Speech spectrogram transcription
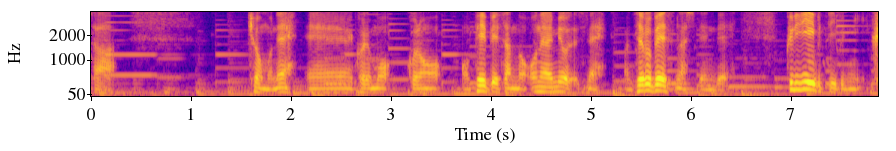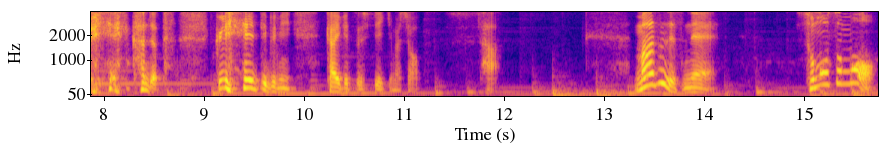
さあ、今日もね、えーこれもこのペイペイさんのお悩みをですね、ゼロベースな視点でクリエイティブに、ク リ噛んじゃった、クリエイティブに解決していきましょう。さあ、まずですね、そもそも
